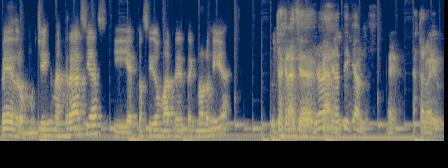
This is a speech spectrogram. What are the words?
Pedro, muchísimas gracias y esto ha sido Marte de Tecnología. Muchas gracias. Gracias a ti, Carlos. hasta luego.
